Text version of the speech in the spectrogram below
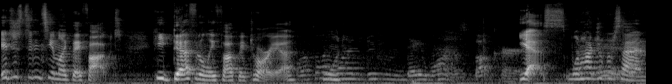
It just didn't seem like they fucked. He definitely fucked Victoria. Well, that's all I wanted to do from day one was fuck her. Yes, 100%.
